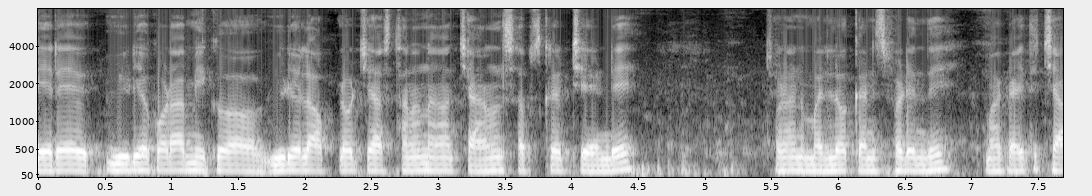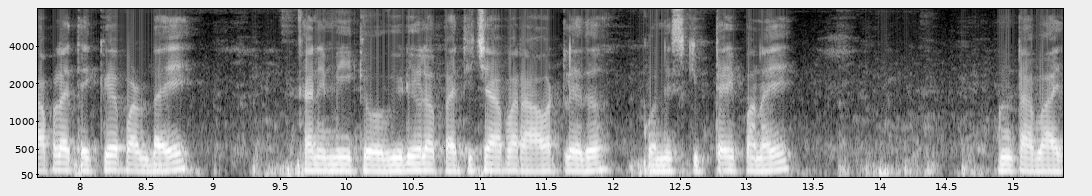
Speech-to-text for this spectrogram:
వేరే వీడియో కూడా మీకు వీడియోలో అప్లోడ్ చేస్తాను. నా ఛానల్ సబ్స్క్రైబ్ చేయండి. చూడండి మళ్ళీ ఒక కనిసిపడింది మాకైతే చేపలు అయితే ఎక్కువే పడ్డాయి. కానీ మీకు వీడియోలో ప్రతి చేప రావట్లేదు. కొన్ని స్కిప్ అయిపోయినాయి ఉంటా బాయ్.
